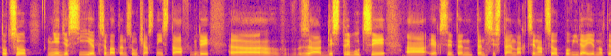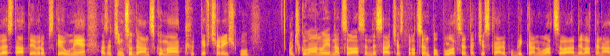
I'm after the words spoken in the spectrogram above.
To, co mě děsí, je třeba ten současný stav, kdy za distribuci a jak si ten, ten systém vakcinace odpovídají jednotlivé státy Evropské unie a zatímco Dánsko má ke včerejšku očkováno 1,76% populace, tak Česká republika 0,19.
